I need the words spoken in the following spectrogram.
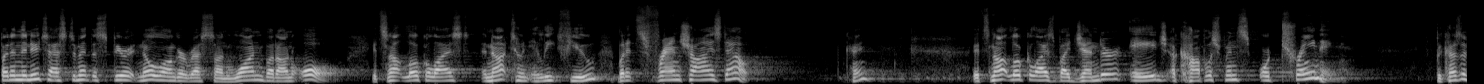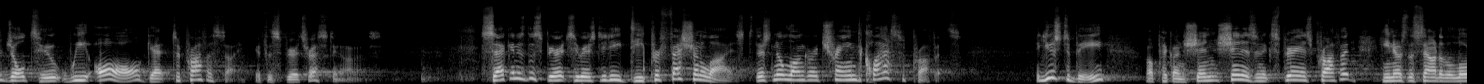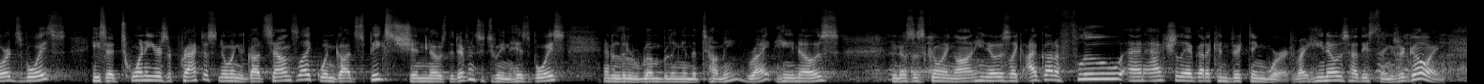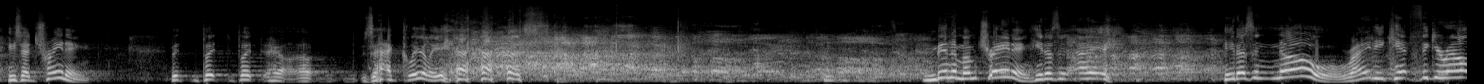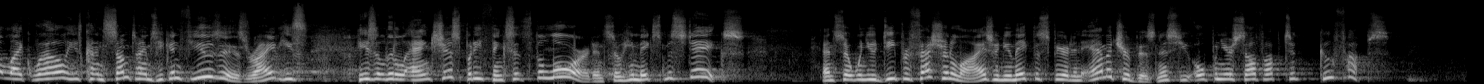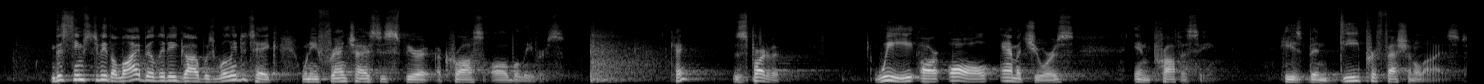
But in the New Testament, the Spirit no longer rests on one, but on all. It's not localized, and not to an elite few, but it's franchised out. Okay? It's not localized by gender, age, accomplishments, or training. Because of Joel 2, we all get to prophesy if the Spirit's resting on us. Second is the Spirit's to be deprofessionalized. There's no longer a trained class of prophets. It used to be, I'll pick on Shin. Shin is an experienced prophet. He knows the sound of the Lord's voice. He's had 20 years of practice knowing what God sounds like. When God speaks, Shin knows the difference between his voice and a little rumbling in the tummy, right? He knows. He knows what's going on. He knows, like, I've got a flu and actually I've got a convicting word, right? He knows how these things are going. He's had training. But, but, but uh, uh Zach clearly has. Minimum training. He doesn't, I, he doesn't know, right? He can't figure out, like, well, he's kind, sometimes he confuses, right? He's, he's a little anxious, but he thinks it's the Lord, and so he makes mistakes. And so when you deprofessionalize, when you make the Spirit an amateur business, you open yourself up to goof ups. This seems to be the liability God was willing to take when he franchised his Spirit across all believers. Okay? This is part of it. We are all amateurs in prophecy. He's been deprofessionalized.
